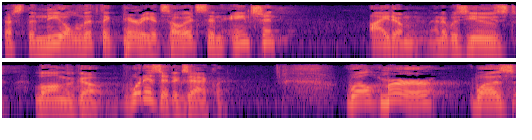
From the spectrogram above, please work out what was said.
That's the Neolithic period. So it's an ancient item and it was used long ago. What is it exactly? Well, myrrh was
